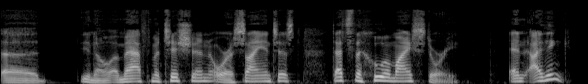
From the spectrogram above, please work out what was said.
a you know a mathematician or a scientist. That's the who am I story. And I think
